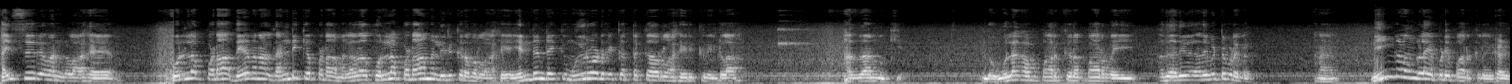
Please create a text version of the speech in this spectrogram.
ஐஸ்வர்யவான்களாக கொல்லப்படா தேவனால் தண்டிக்கப்படாமல் அதாவது கொல்லப்படாமல் இருக்கிறவர்களாக என்றென்றைக்கும் உயிரோடு இருக்கத்தக்கவர்களாக இருக்கிறீர்களா? அதுதான் முக்கியம். இந்த உலகம் பார்க்கிற பார்வை அது அது அதை விட்டு விடுங்கள் ஆனால் நீங்கள் உங்களை எப்படி பார்க்கிறீர்கள்?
